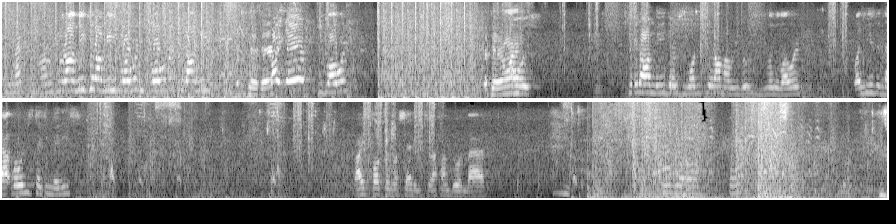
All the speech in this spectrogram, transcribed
BMX behind me. Get on me, get on me, he's lowered, he's lowered, get on me. Okay, there. Right there, he's lowered. Got the other one. Always. Kid on me, there's one kid on my reboot, he's really lowered. Like, he's in that lowered, he's taking minis. I fucked with my settings, so I'm doing bad. There's a thing. He's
